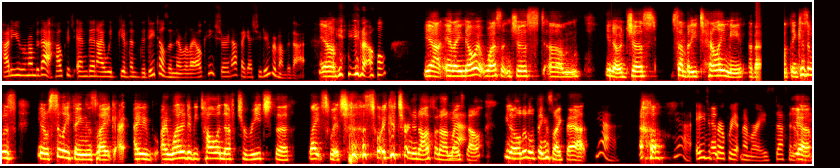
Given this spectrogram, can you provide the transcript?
How do you remember that? How could?" And then I would give them the details, and they were like, "Okay, sure enough, I guess you do remember that." Yeah. you know? Yeah. And I know it wasn't just, um, you know, just somebody telling me about something because it was, you know, silly things like I, I, I wanted to be tall enough to reach the light switch so I could turn it off and on Yeah. myself, you know, little things like that. Yeah, yeah. Age appropriate memories, definitely. Yeah.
